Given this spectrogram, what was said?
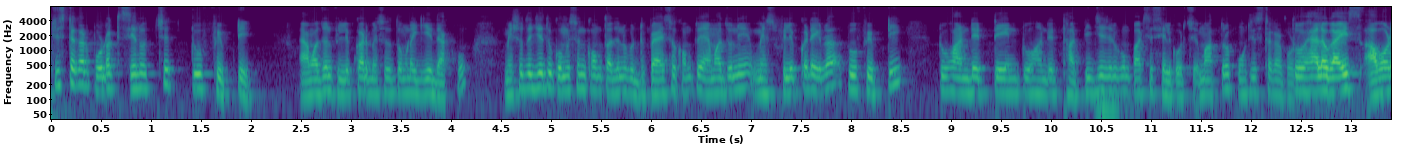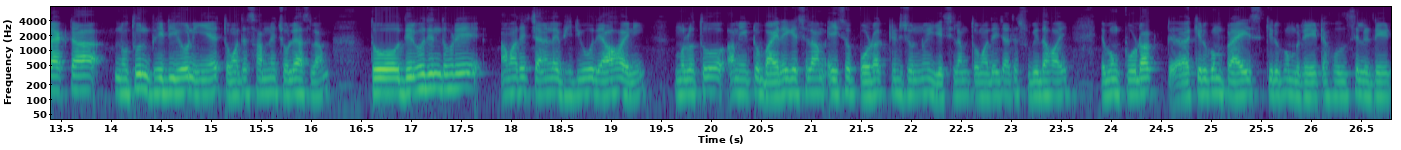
পঁচিশ টাকার প্রোডাক্ট সেল হচ্ছে টু ফিফটি অ্যামাজন ফ্লিপকার্ট মেশোতে তোমরা গিয়ে দেখো। মেশোতে যেহেতু কমিশন কম, তার জন্য প্রাইসও কম, তো অ্যামাজনে মেশ ফ্লিপকার্টে এরা two fifty two hundred ten two hundred thirty যে যেরকম পারছে সেল করছে, মাত্র পঁচিশ টাকার পর তো হ্যালো গাইস আবার একটা নতুন ভিডিও নিয়ে তোমাদের সামনে চলে আসলাম। তো দীর্ঘদিন ধরে আমাদের চ্যানেলে ভিডিও দেওয়া হয়নি, মূলত আমি একটু বাইরে গেছিলাম, এইসব প্রোডাক্টের জন্যই গেছিলাম তোমাদের যাতে সুবিধা হয়। এবং প্রোডাক্ট কীরকম প্রাইস কীরকম রেট হোলসেল রেট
